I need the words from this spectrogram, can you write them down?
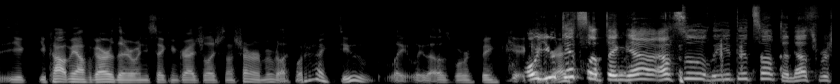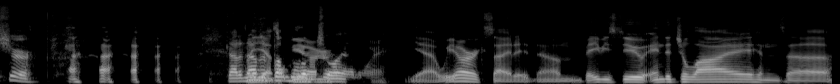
you you caught me off guard there when you said congratulations. I was trying to remember, like, what did I do lately that was worth being? Oh, you did something, yeah, absolutely, you did something. That's for sure. Got another yes, bundle are, of joy on the way. Yeah, we are excited. Um, babies due end of July, and uh,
